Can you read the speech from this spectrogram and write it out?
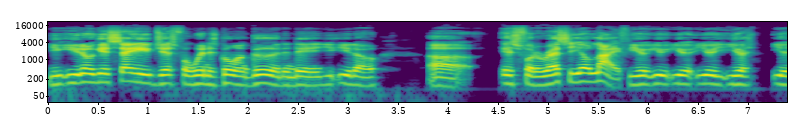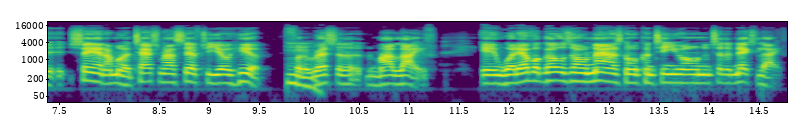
you you don't get saved just for when it's going good, and then you, you know uh, it's for the rest of your life. You you you you you're you're saying I'm gonna attach myself to your hip for mm. the rest of my life, and whatever goes on now is gonna continue on into the next life.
